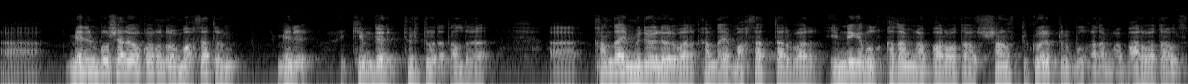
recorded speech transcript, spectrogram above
менин бул шайлоого койгондогу максатым мени кимдер түртүп атат алдыга. Кандай мүнөөлөр бар кандай максаттар бар эмнеге бул кадамга барып атабыз шансты көрүп туруп бул кадамга барып атабыз.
